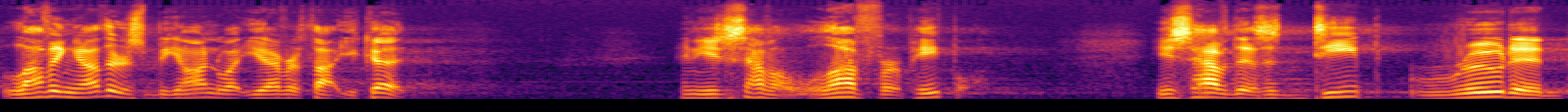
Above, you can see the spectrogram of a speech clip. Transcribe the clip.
loving others beyond what you ever thought you could. And you just have a love for people. You just have this deep rooted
